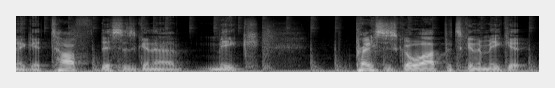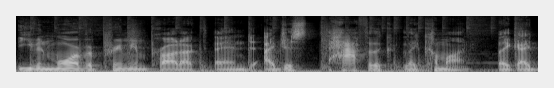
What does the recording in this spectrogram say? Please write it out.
to get tough. This is to make prices go up it's going to make it even more of a premium product and i just half of the like come on. Like i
